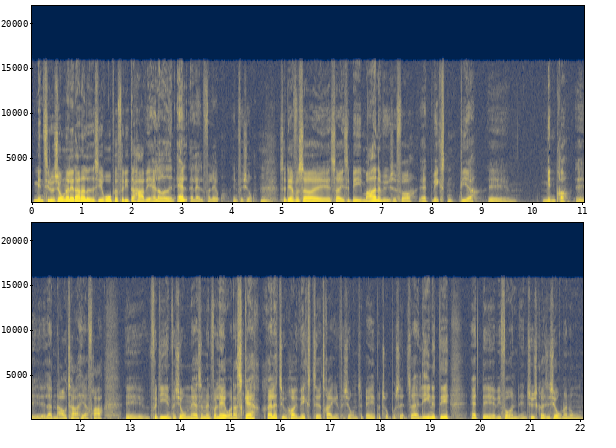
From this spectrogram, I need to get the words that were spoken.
Men situationen er lidt anderledes i Europa, fordi der har vi allerede en alt, alt, alt for lav inflation. Mm. Så derfor så, uh, så er ECB meget nervøse for, at væksten bliver uh, mindre, øh, eller den aftager herfra, øh, fordi inflationen er simpelthen for lav, og der skal relativt høj vækst til at trække inflationen tilbage på 2%. Så alene det, at øh, vi får en, en tysk recession og nogle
